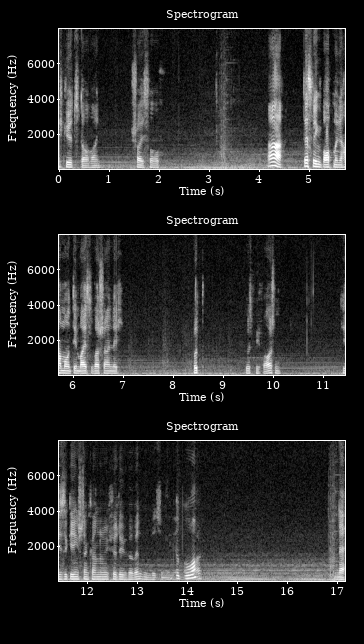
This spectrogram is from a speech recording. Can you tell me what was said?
Ich gehe jetzt da rein. Scheiß drauf. Ah, deswegen braucht man den Hammer und den Meißel wahrscheinlich. Gut. Du wirst mich verarschen. Diese Gegenstand kann nur nicht für dich verwenden, wissen wir. Boah. Ne.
